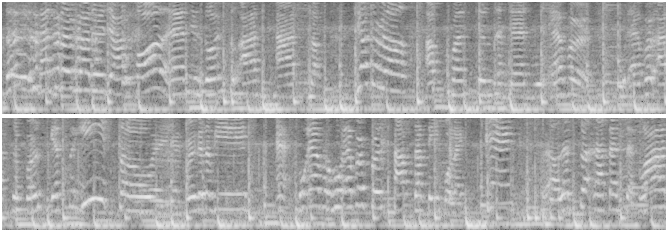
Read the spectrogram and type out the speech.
That's my brother John Paul and he's going to ask us some general um, questions and then whoever whoever answer first gets to eat. So we're gonna be eh, whoever whoever first stop the table like eh. Uh, let's try uh, test test. One,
